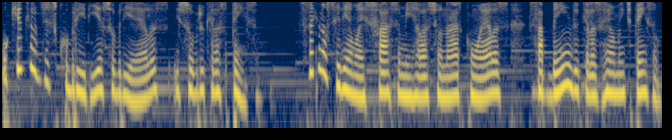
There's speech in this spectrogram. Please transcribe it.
o que, eu descobriria sobre elas e sobre o que elas pensam? Será que não seria mais fácil me relacionar com elas sabendo o que elas realmente pensam?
